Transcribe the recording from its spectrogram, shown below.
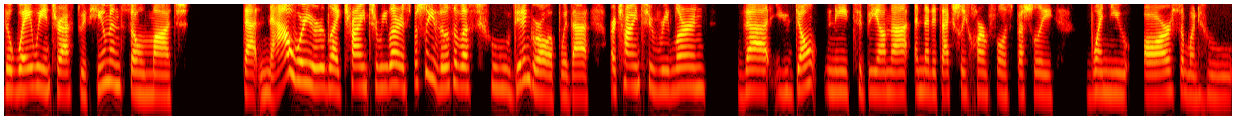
the way we interact with humans so much that now we're like trying to relearn, especially those of us who didn't grow up with that, are trying to relearn that you don't need to be on that and that it's actually harmful, especially when you are someone who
